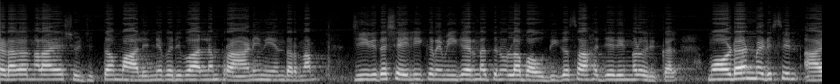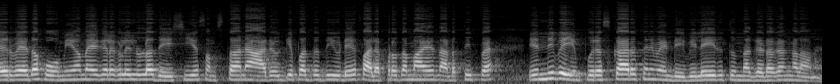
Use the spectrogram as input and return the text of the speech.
ഘടകങ്ങളായ ശുചിത്വം മാലിന്യ പരിപാലനം പ്രാണി നിയന്ത്രണം ജീവിതശൈലി ക്രമീകരണത്തിനുള്ള ഭൗതിക സാഹചര്യങ്ങൾ ഒരുക്കൽ മോഡേൺ മെഡിസിൻ ആയുർവേദ ഹോമിയോ മേഖലകളിലുള്ള ദേശീയ സംസ്ഥാന ആരോഗ്യ പദ്ധതിയുടെ ഫലപ്രദമായ നടത്തിപ്പ് എന്നിവയും പുരസ്കാരത്തിന് വേണ്ടി വിലയിരുത്തുന്ന ഘടകങ്ങളാണ്.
